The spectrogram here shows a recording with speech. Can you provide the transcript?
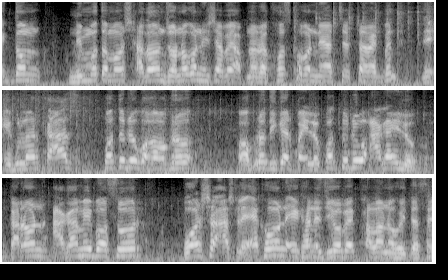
একদম নিম্নতম সাধারণ জনগণ হিসাবে আপনারা খোঁজ খবর নেওয়ার চেষ্টা রাখবেন যে এগুলার কাজ কতটুকু অগ্র, অগ্রাধিকার পাইলো, কতটুকু আগাইলো। কারণ আগামী বছর বর্ষা আসলে এখন এখানে জিও ব্যাগ ফালানো হইতেছে।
